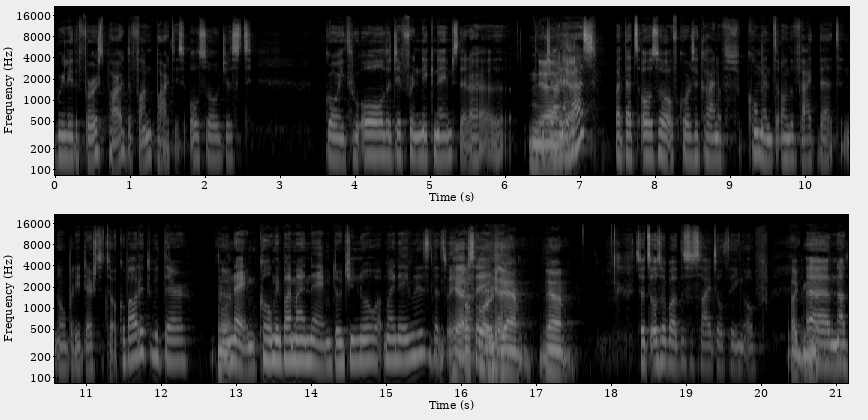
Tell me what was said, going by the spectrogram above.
really the first part, the fun part, is also just going through all the different nicknames that a Yeah. vagina Yeah. has. But that's also, of course, a kind of comment on the fact that nobody dares to talk about it with their Yeah. name. Call me by my name. Don't you know what my name is? That's what Yeah. they're Of saying. course, Yeah. yeah. Yeah. So it's also about the societal thing of Like um, not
